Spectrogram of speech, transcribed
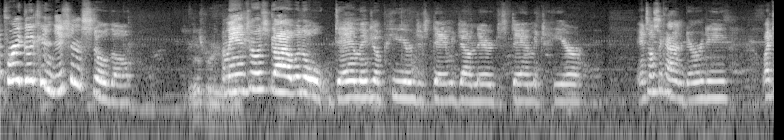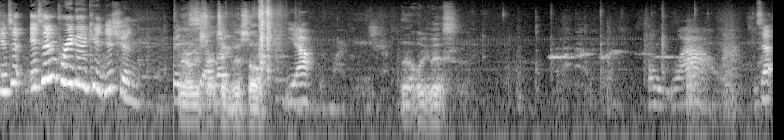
in pretty good condition still though. That's pretty good. I mean, it's just got a little damage up here, just damage down there, just damage here. And it's also kind of dirty. Like, it's, it's in pretty good condition. We're gonna start taking this off. Yeah. Oh, look at this. Oh, wow. Is that,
